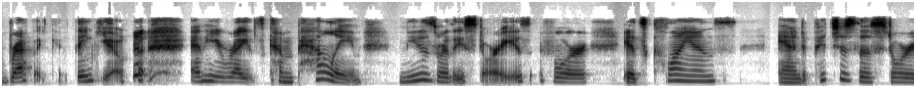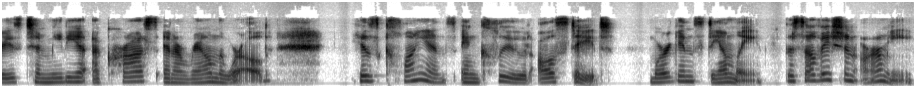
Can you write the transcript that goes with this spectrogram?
Brepic, thank you. and he writes compelling, newsworthy stories for its clients and pitches those stories to media across and around the world. His clients include Allstate, Morgan Stanley, the Salvation Army,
